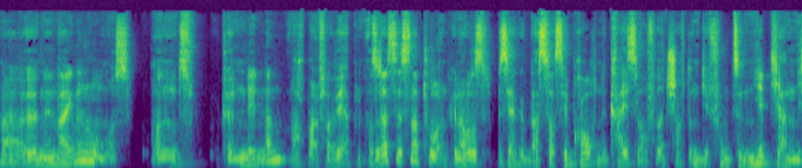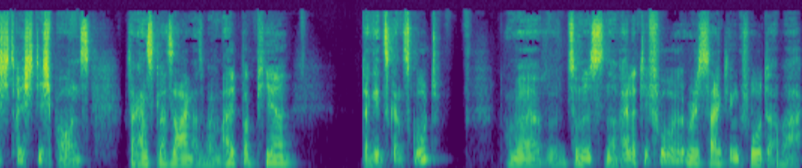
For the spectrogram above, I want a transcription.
ja, in den eigenen Humus und können den dann nochmal verwerten. Also das ist Natur und genau das ist ja das, was wir brauchen, eine Kreislaufwirtschaft und die funktioniert ja nicht richtig bei uns. Ich muss ganz klar sagen, also beim Altpapier, da geht es ganz gut. Haben wir zumindest eine relativ hohe Recyclingquote, aber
